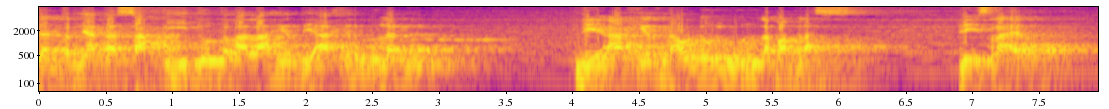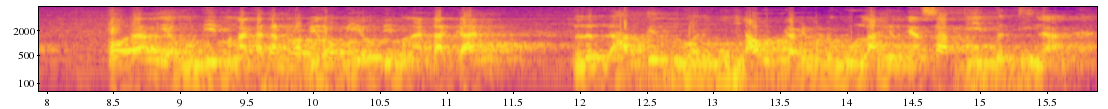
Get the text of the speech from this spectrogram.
Dan ternyata sapi itu telah lahir di akhir bulan di akhir tahun 2018 di Israel. Orang Yahudi mengatakan Robi-Robi Yahudi mengatakan hampir 2000 tahun kami menunggu lahirnya sapi betina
